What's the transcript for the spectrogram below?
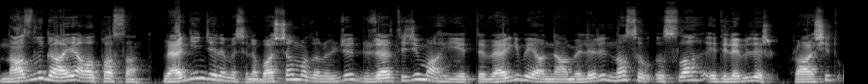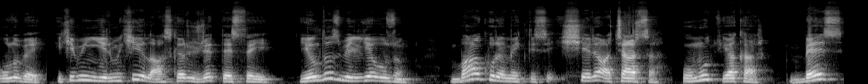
Nazlı Gaye Alpaslan, vergi incelemesine başlamadan önce düzeltici mahiyette vergi beyannameleri nasıl ıslah edilebilir? Raşit Ulubey, 2022 yılı asgari ücret desteği. Yıldız Bilge Uzun, Bağkur emeklisi iş yeri açarsa Umut Yakar. BES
